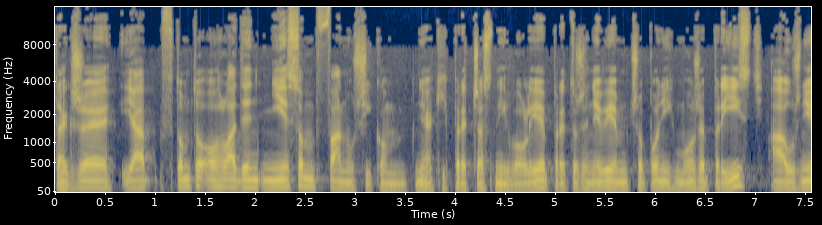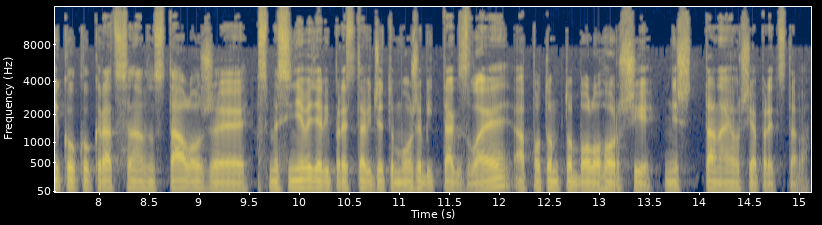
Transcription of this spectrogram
Takže ja v tomto ohľade nie som fanúšikom nejakých predčasných volie, pretože neviem, čo po nich môže prísť a už niekoľkokrát sa nám stalo, že sme si nevedeli predstaviť, že to môže byť tak zlé a potom to bolo horšie, než tá najhoršia predstava.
